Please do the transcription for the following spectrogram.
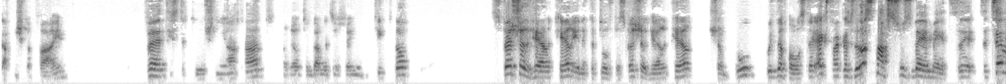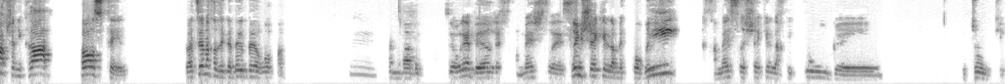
קח משקפיים, ותסתכלו שנייה אחת, נראה אותו גם לצורכנו בטיקטוק. special hair care, הנה כתוב פה, special hair care, שמפו with the horse tail extract, זה לא זנב סוס באמת, זה, זה צמח שנקרא tail, והצמח הזה גדל באירופה. זה עולה בערך 15, 20 שקל המקורי, 15 שקל לחיקוי ב- בטורקיה,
